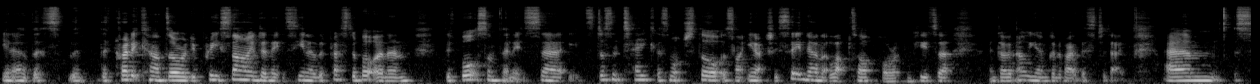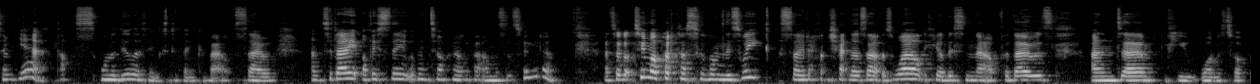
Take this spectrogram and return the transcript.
you know the, the, the credit card's already pre-signed and it's you know they pressed a button and they've bought something it's uh, it doesn't take as much thought as like you're actually sitting down at a laptop or a computer and going oh yeah i'm going to buy this today. Um, so yeah that's one of the other things to think about. So and today obviously we've been talking all about amazon sweden. And so i've got two more podcasts coming this week so definitely check those out as well if you're listening out for those and um, if you want to talk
